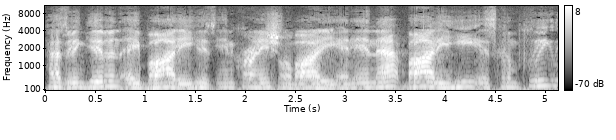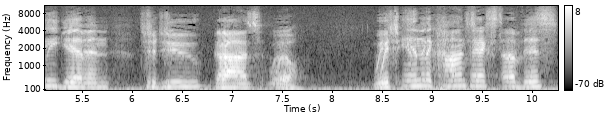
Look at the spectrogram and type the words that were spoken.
has been given a body, his incarnational body, and in that body he is completely given to do God's will. Which, in the context of this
